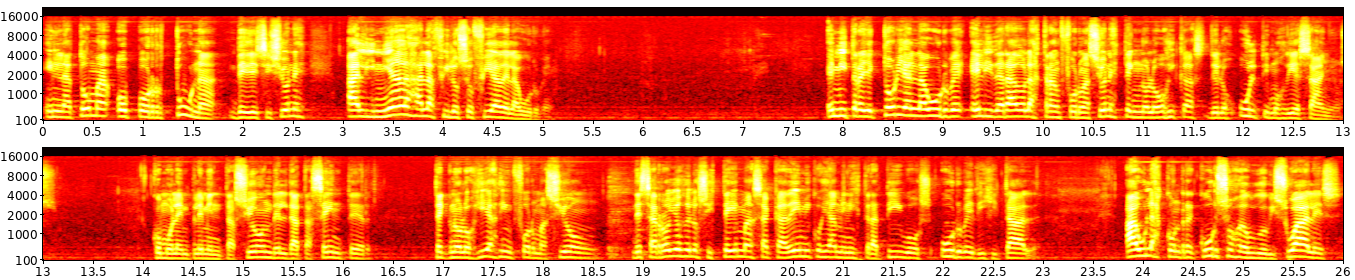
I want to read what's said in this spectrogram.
en la toma oportuna de decisiones alineadas a la filosofía de la urbe. En mi trayectoria en la urbe he liderado las transformaciones tecnológicas de los últimos 10 años, como la implementación del data center, tecnologías de información, desarrollos de los sistemas académicos y administrativos, urbe digital, aulas con recursos audiovisuales,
